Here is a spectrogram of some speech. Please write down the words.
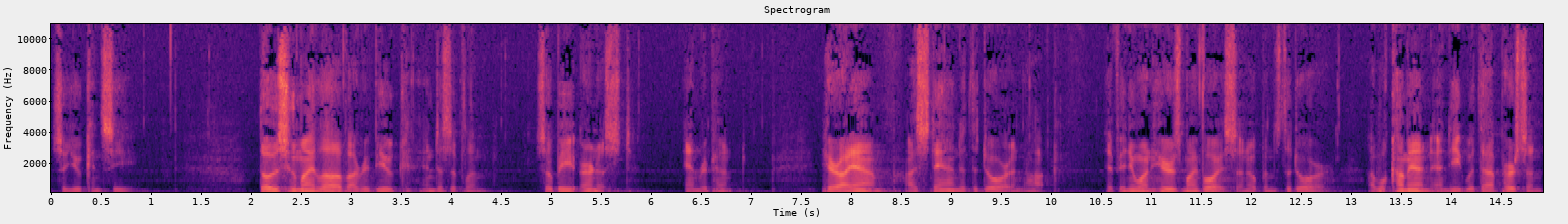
so you can see. Those whom I love I rebuke and discipline, so be earnest and repent. Here I am. I stand at the door and knock. If anyone hears my voice and opens the door, I will come in and eat with that person,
